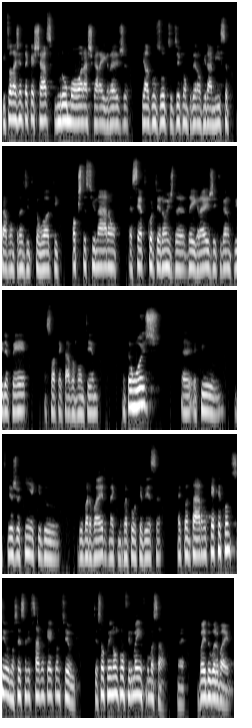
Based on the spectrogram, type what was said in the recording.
E toda a gente a queixar-se que demorou uma hora a chegar à igreja e alguns outros a dizer que não puderam vir à missa porque estava um trânsito caótico ou que estacionaram a sete quarteirões da, da igreja e tiveram que vir a pé, só até que estava bom tempo. Então hoje, eh, aqui o, o senhor Joaquim, aqui do, do barbeiro, né, que me rapou a cabeça, a contar o que é que aconteceu. Não sei se sabem o que é que aconteceu. É só que eu não confirmei a informação. Né? Veio do barbeiro.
